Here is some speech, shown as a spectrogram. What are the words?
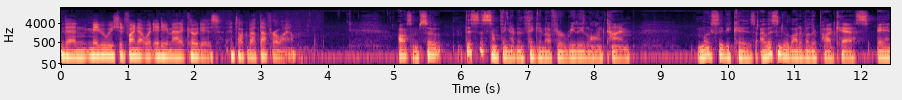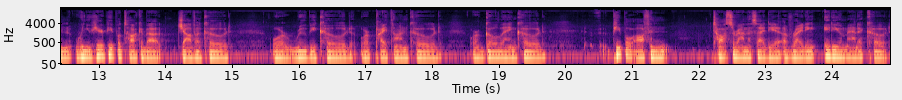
then maybe we should find out what idiomatic code is and talk about that for a while. Awesome. So, this is something I've been thinking about for a really long time, mostly because I listen to a lot of other podcasts, and when you hear people talk about Java code or Ruby code or Python code or Golang code, people often toss around this idea of writing idiomatic code.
